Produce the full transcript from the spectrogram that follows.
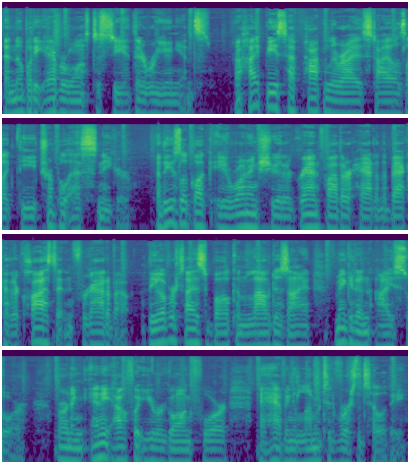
that nobody ever wants to see at their reunions. Now hypebeasts have popularized styles like the Triple S sneaker. Now these look like a running shoe their grandfather had in the back of their closet and forgot about. The oversized bulk and loud design make it an eyesore, ruining any outfit you were going for and having limited versatility.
